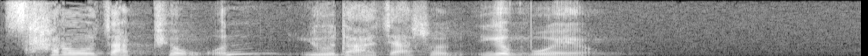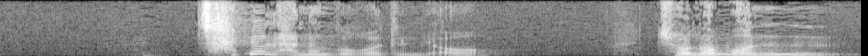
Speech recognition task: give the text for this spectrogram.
사로잡혀 온 유다 자손 이게 뭐예요? 차별하는 거거든요. 저놈은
